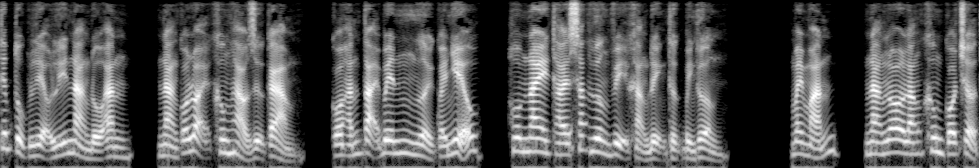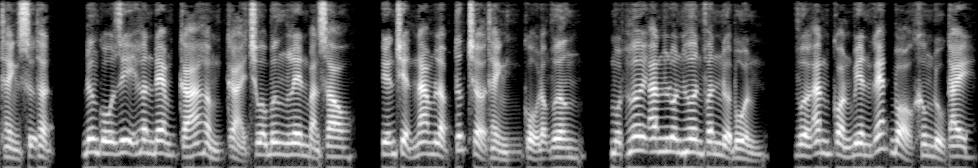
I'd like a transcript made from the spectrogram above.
tiếp tục liệu lý nàng đồ ăn, nàng có loại không hảo dự cảm, có hắn tại bên người quấy nhiễu, hôm nay thái sắc hương vị khẳng định thực bình thường. May mắn, nàng lo lắng không có trở thành sự thật, đương cố dĩ hân đem cá hầm cải chua bưng lên bàn sau, tiến triển nam lập tức trở thành cổ động vương, một hơi ăn luôn hơn phân nửa buồn, vừa ăn còn biên ghét bỏ không đủ cay.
